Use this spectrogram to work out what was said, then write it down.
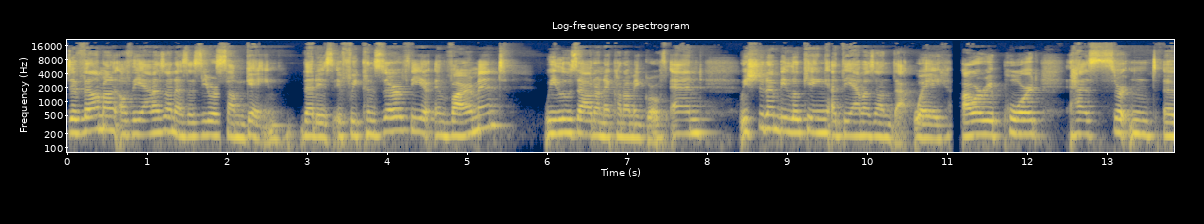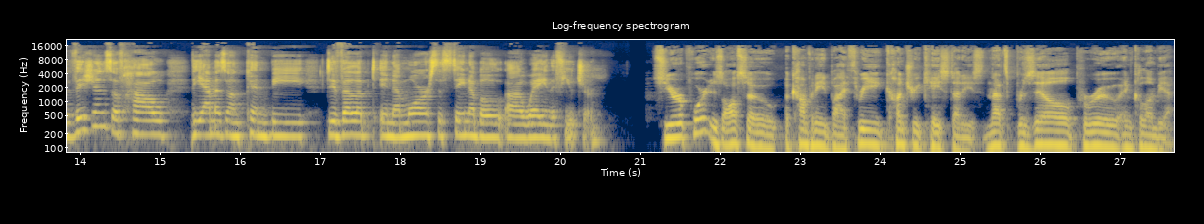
development of the Amazon as a zero sum game. That is, if we conserve the environment, we lose out on economic growth. And we shouldn't be looking at the Amazon that way. Our report has certain uh, visions of how the Amazon can be developed in a more sustainable uh, way in the future. So, your report is also accompanied by three country case studies, and that's Brazil, Peru, and Colombia.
